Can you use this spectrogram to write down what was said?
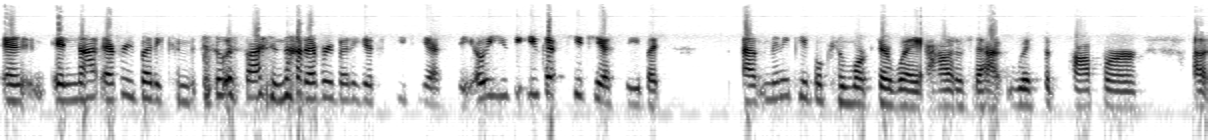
And, and not everybody commits suicide, and not everybody gets PTSD. Oh, you you get PTSD, but uh, many people can work their way out of that with the proper uh,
